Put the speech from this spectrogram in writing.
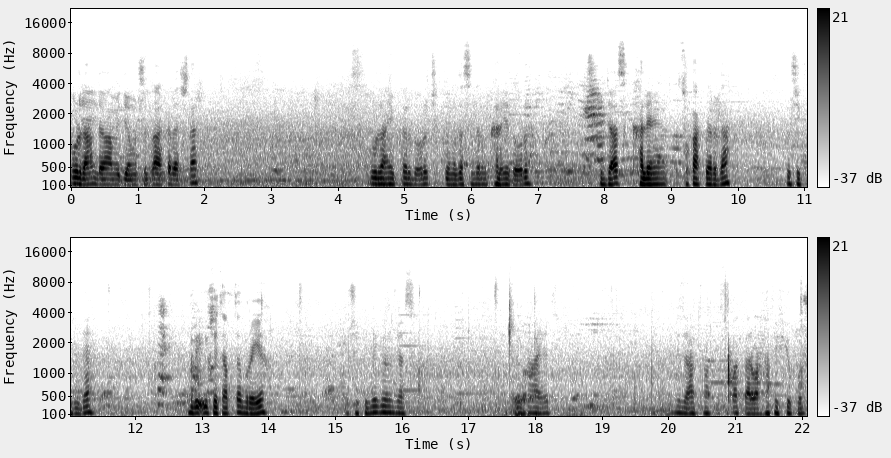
Buradan devam ediyormuşuz arkadaşlar. Buradan yukarı doğru çıktığımızda sanırım kaleye doğru çıkacağız. Kalenin sokakları da bu şekilde. Ve ilk etapta burayı bu şekilde göreceğiz. Ve gayet güzel tatlı sokaklar var. Hafif yokuş.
